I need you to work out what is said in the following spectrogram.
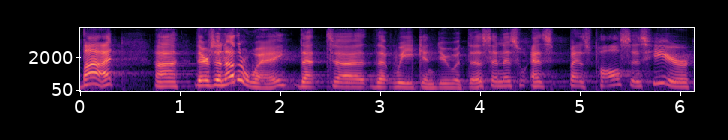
But uh, there's another way that, uh, that we can do with this, and as, as, as Paul says here,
